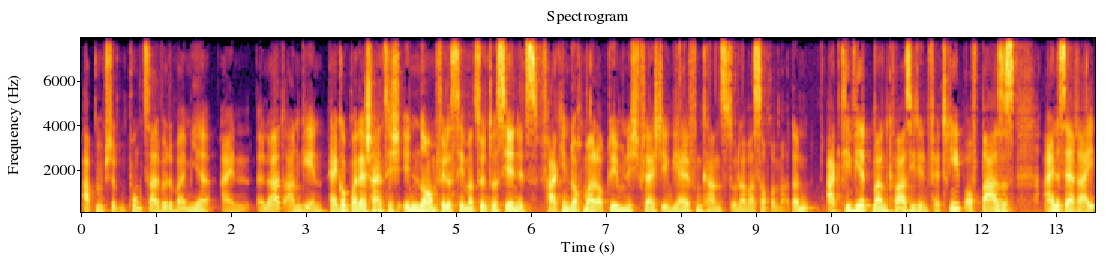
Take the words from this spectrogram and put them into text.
ab einer bestimmten Punktzahl würde bei mir ein Alert angehen. Hey, guck mal, der scheint sich enorm für das Thema zu interessieren. Jetzt frag ihn doch mal, ob du ihm nicht vielleicht irgendwie helfen kannst oder was auch immer. Dann aktiviert man quasi den Vertrieb auf Basis eines errei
